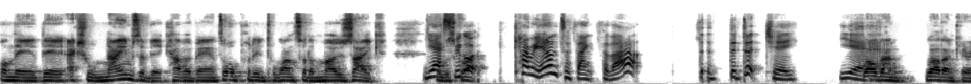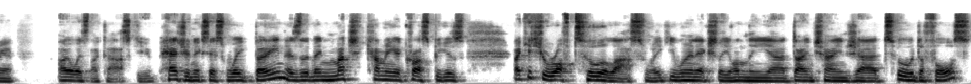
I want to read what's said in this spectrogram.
on their their actual names of their cover bands, all put into one sort of mosaic. Yes, we got Carrie Ann to thank for that. The, the Dutchy. Yeah. Well done. Well done, Carrie Ann. I always like to ask you, how's your INXS week been? Has there been much coming across? Because I guess you were off tour last week. You weren't actually on the uh, Don't Change uh, tour de force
